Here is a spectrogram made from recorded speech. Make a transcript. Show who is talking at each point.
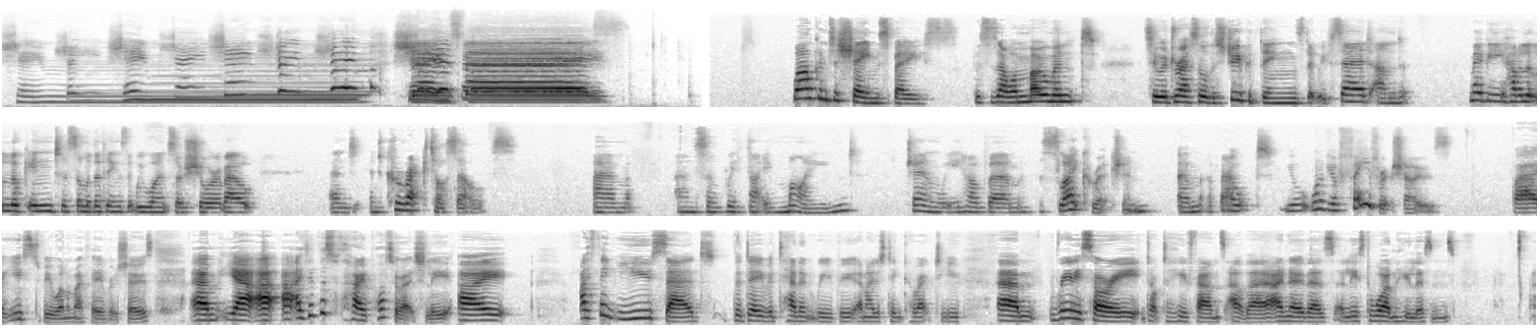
Speaker 1: Shame,
Speaker 2: Shame,
Speaker 1: shame,
Speaker 2: shame,
Speaker 1: shame,
Speaker 2: shame, shame,
Speaker 1: shame space.
Speaker 2: Welcome to Shame Space. This is our moment to address all the stupid things that we've said and maybe have a little look into some of the things that we weren't so sure about and and correct ourselves. Um, and so with that in mind, Jen, we have um, a slight correction um, about your one of your favourite shows.
Speaker 3: Well, it used to be one of my favourite shows. Um, yeah, I, I did this with Harry Potter actually. I I think you said the David Tennant reboot, and I just didn't correct you. Um, really sorry, Doctor Who fans out there. I know there's at least one who listens.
